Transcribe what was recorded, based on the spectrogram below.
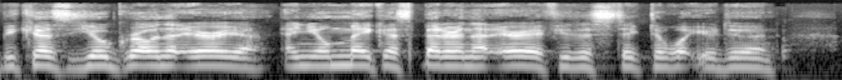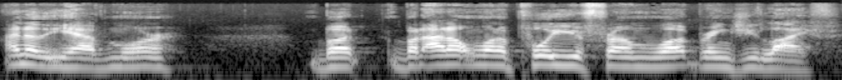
Because you'll grow in that area and you'll make us better in that area if you just stick to what you're doing. I know that you have more, but, but I don't want to pull you from what brings you life,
